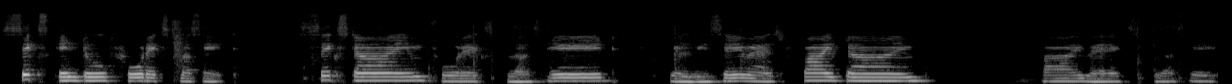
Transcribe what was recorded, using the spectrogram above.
6 into 4x plus 8. 6 times 4x plus 8 will be same as 5 times 5x plus 8.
